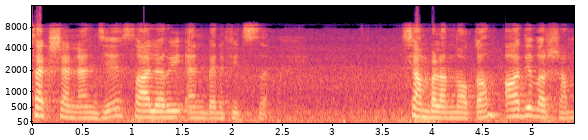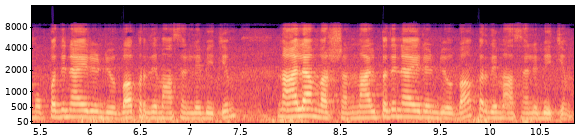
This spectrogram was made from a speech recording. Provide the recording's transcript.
സെക്ഷൻ അഞ്ച് സാലറി ആൻഡ് ബെനിഫിറ്റ്സ്. ശമ്പളം നോക്കാം. ആദ്യ വർഷം മുപ്പതിനായിരം രൂപ പ്രതിമാസം ലഭിക്കും. നാലാം വർഷം നാൽപ്പതിനായിരം രൂപ പ്രതിമാസം ലഭിക്കും.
